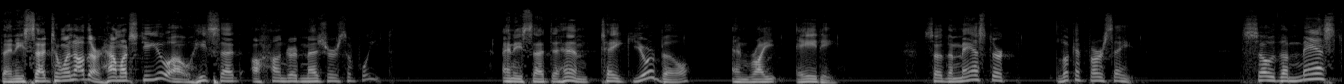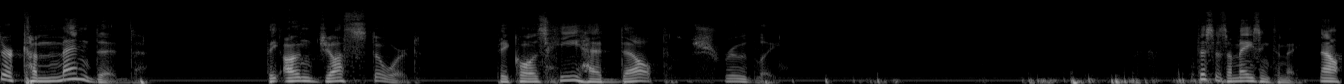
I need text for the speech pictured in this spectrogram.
Then he said to another, How much do you owe? He said, A hundred measures of wheat. And he said to him, Take your bill and write 80. So the master, look at verse 8. So the master commended the unjust steward because he had dealt shrewdly. This is amazing to me. Now,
